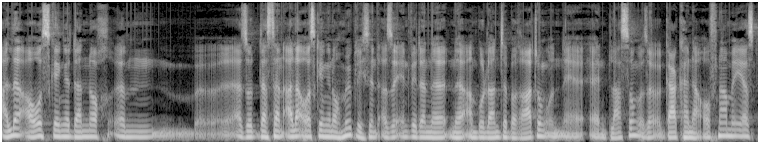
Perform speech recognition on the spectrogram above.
alle Ausgänge dann noch, ähm, äh, also dass dann alle Ausgänge noch möglich sind. Also entweder eine, eine ambulante Beratung und eine Entlassung, also gar keine Aufnahme erst,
